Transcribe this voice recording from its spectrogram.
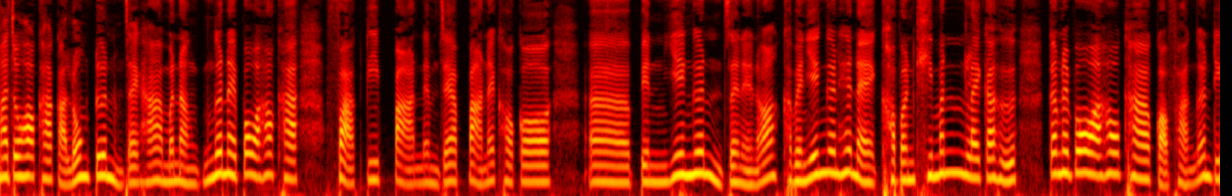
มาเจ้าเฮาค่ะกะลงตื้นใจค่ะเมื่อนังเงินในเพราะว่าเฮาค่ะฝากดีป่านเนี่ยใจป่านในเขาก็เอ่อเป็นเย่เงินใจไหนเนาะเขาเป็นเย่เงินให้ไหนเขาบัญชีมันไรก็คือกำในเพราะว่าเฮาค่ะก็ฝากเงินดี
